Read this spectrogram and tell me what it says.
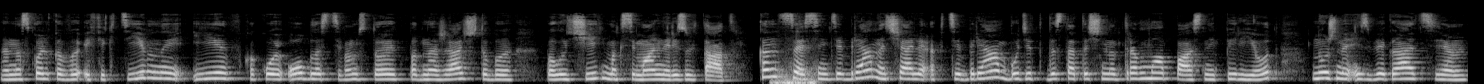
э, насколько вы эффективны и в какой области вам стоит поднажать, чтобы получить максимальный результат. Конце сентября, начале октября будет достаточно травмоопасный период. Нужно избегать э,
